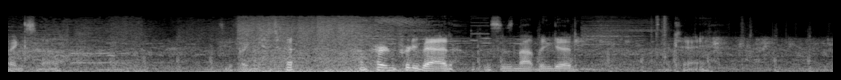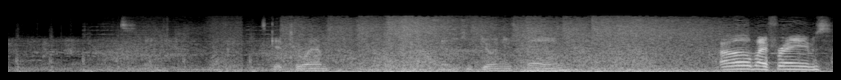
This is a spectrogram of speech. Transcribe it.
Thanks, no. Let's see if I can get I'm hurting pretty bad. This has not been good. Okay. Let's see. Let's get to him. And keep doing your thing. Oh, my frames!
